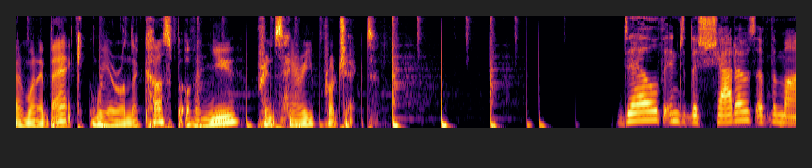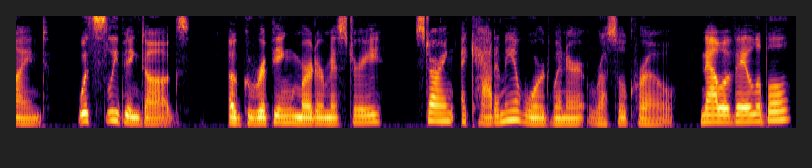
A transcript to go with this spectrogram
And when I'm back, we are on the cusp of a new Prince Harry project. Delve into the shadows of the mind with Sleeping Dogs, a gripping murder mystery starring Academy Award winner Russell Crowe. Now available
